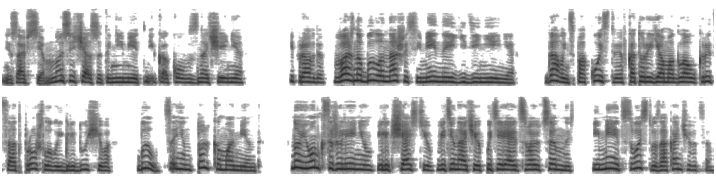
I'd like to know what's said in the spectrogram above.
Не совсем, но сейчас это не имеет никакого значения. И правда, важно было наше семейное единение, гавань спокойствия, в которой я могла укрыться от прошлого и грядущего. Был ценен только момент. Но и он, к сожалению, или к счастью, ведь иначе потеряет свою ценность, имеет свойство заканчиваться.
